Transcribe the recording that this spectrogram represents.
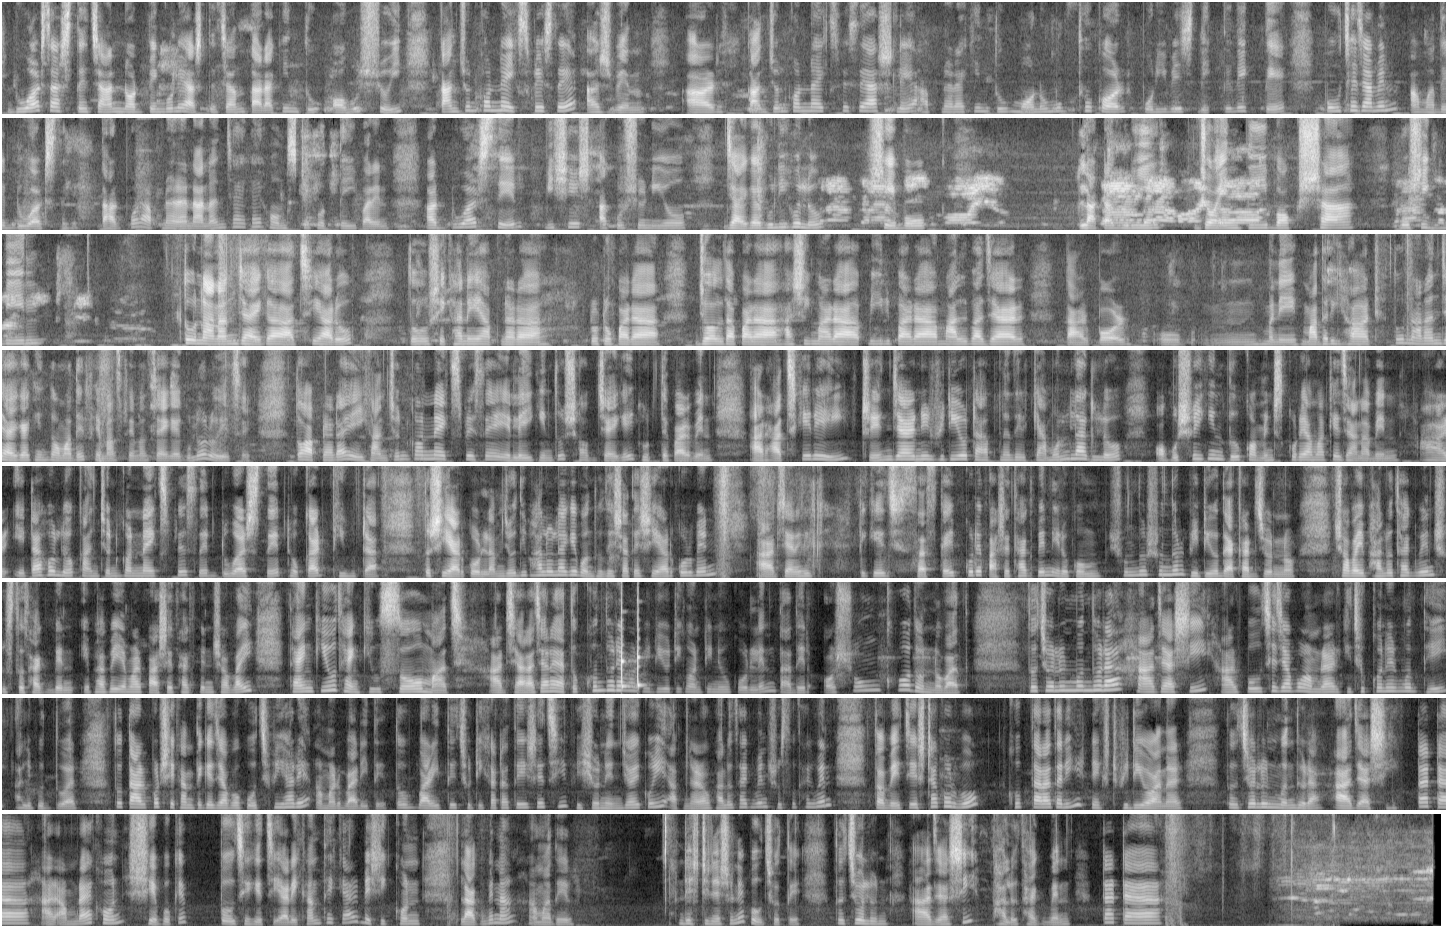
ডুয়ার্স আসতে চান নর্থ বেঙ্গলে আসতে চান, তারা কিন্তু অবশ্যই কাঞ্চনকন্যা এক্সপ্রেসে আসবেন। আর কাঞ্চনকন্যা এক্সপ্রেসে আসলে আপনারা কিন্তু মনোমুগ্ধকর পরিবেশ দেখতে দেখতে পৌঁছে যাবেন আমাদের ডুয়ার্সে। তারপর আপনারা নানান জায়গায় হোমস্টে করতেই পারেন। আর ডুয়ার্সের বিশেষ আকর্ষণীয় জায়গাগুলি হলো সেবক লাটাগুড়ি জয়ন্তী বক্সা রসিকবিল তো নানান জায়গা আছে আরও তো সেখানে আপনারা টোটোপাড়া জলদাপাড়া হাসিমারা বীরপাড়া মালবাজার তারপর ও মানে মাদারিহাট, তো নানান জায়গা কিন্তু আমাদের ফেমাস ফেমাস জায়গাগুলো রয়েছে। তো আপনারা এই কাঞ্চনকন্যা এক্সপ্রেসে এলেই কিন্তু সব জায়গায় ঘুরতে পারবেন। আর আজকের এই ট্রেন জার্নির ভিডিওটা আপনাদের কেমন লাগল, অবশ্যই কিন্তু কমেন্টস করে আমাকে জানাবেন। আর এটা হলো কাঞ্চনকন্যা এক্সপ্রেসের ডুয়ার্সে ঢোকার ভিউটা তো শেয়ার করলাম। যদি ভালো লাগে বন্ধুদের সাথে শেয়ার করবেন। আর চ্যানেলটিকে সাবস্ক্রাইব করে পাশে থাকবেন এরকম সুন্দর সুন্দর ভিডিও দেখার জন্য। সবাই ভালো থাকবেন, সুস্থ থাকবেন। এভাবেই আমার পাশে থাকবেন সবাই। Thank you thank you so much আর যারা যারা এতক্ষণ ধরে আমার ভিডিওটি কন্টিনিউ করলেন, তাদের অসংখ্য ধন্যবাদ। তো চলুন বন্ধুরা, আজ আসি। আর পৌঁছে যাব আমরা আর কিছুক্ষণের মধ্যেই আলিপুরদুয়ার। তো তারপর সেখান থেকে যাব কোচবিহারে, আমার বাড়িতে। তো বাড়িতে ছুটি কাটাতে এসেছি, ভীষণ এনজয় করি। আপনারাও ভালো থাকবেন, সুস্থ থাকবেন। তবে চেষ্টা করব খুব তাড়াতাড়ি নেক্সট ভিডিও আনার। তো চলুন বন্ধুরা, আজ আসি। টাটা। আর আমরা এখন সেবকে পৌঁছে গেছি। আর এখান থেকে আর বেশিক্ষণ লাগবে না আমাদের ডেস্টিনেশনে পৌঁছোতে। তো চলুন, আজ আসি। ভালো থাকবেন। টাটা।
